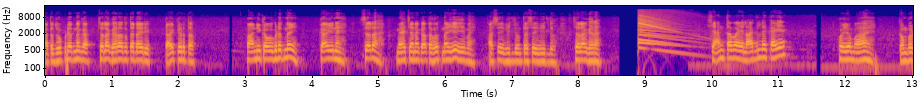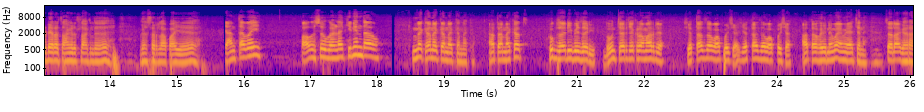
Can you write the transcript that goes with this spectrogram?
आता झोपड्यात नका. चला घरात आता डायरेक्ट काय करता? पाणी का उघडत नाही? काही नाही. चला. मी अचानक आता होत नाही ये माय असंही भिजलो तसंही भिजलो. चला घरा. शांताबाई लागलं काय होय माय. कंबरड्याला चांगलंच लागलं. घसरला पाय. शांताबाई पाऊस उघडला की निंदाव? नका नका नका नका. आता नकाच. खूप झाली बेजारी. दोन चार चक्रा मारल्या. शेतात जा वापशा शेतात वापशा आता होय ना माय मी अचानक चला घरा.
